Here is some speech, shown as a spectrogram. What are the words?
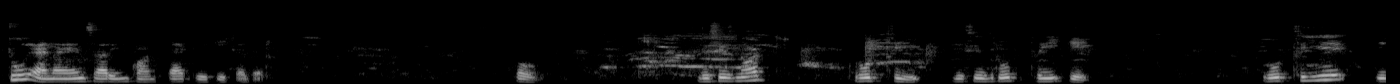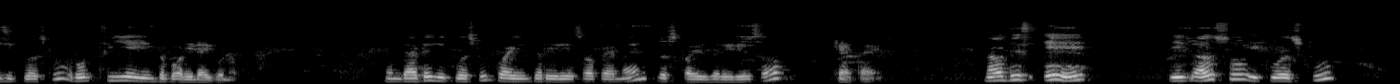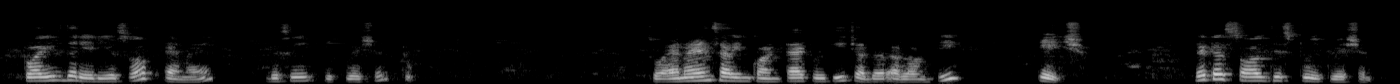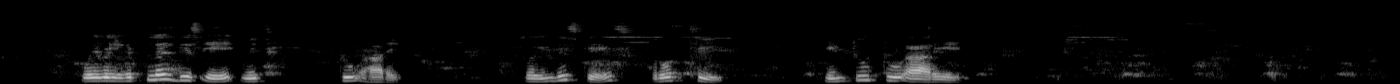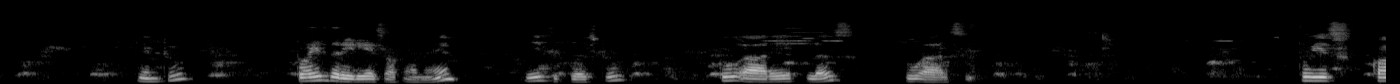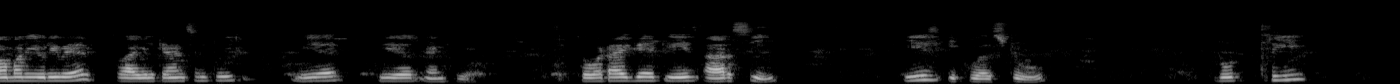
two anions are in contact with each other. Oh, this is not root 3, this is root 3A. Root 3A is equals to root 3A is the body diagonal and that is equals to twice the radius of anion plus twice the radius of cation. Now this A is also equals to twice the radius of anion. This is equation 2. So anions are in contact with each other along the edge. Let us solve this two equation. We will replace this A with 2RA. So in this case, root 3 into 2RA into twice the radius of anion is equals to 2RA plus 2RC. 2 is common everywhere, so I will cancel 2 here, here and here. So what I get is RC is equals to root 3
